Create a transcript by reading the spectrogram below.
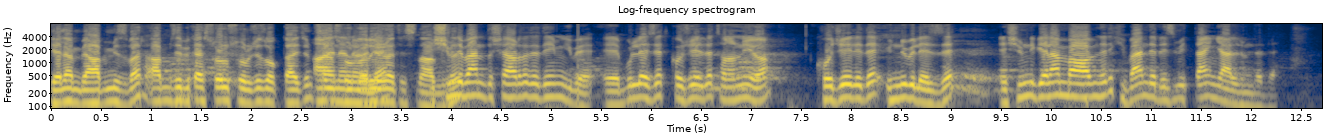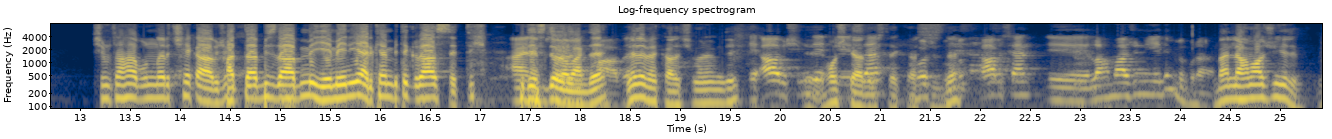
gelen bir abimiz var. Abimize birkaç soru soracağız Oktay'cım. Sen Aynen soruları öyle. yönetirsin abimize. Şimdi ben dışarıda dediğim gibi e, bu lezzet Kocaeli'de tanınıyor. Kocaeli'de ünlü bir lezzet. E, şimdi gelen bir abim dedi ki ben de İzmit'ten geldim dedi. Şimdi Taha bunları çek abicim. Hatta biz de abime yemeğini yerken bir tık rahatsız ettik. Aynen, pidesi de kusura bakma önünde. abi. Ne demek kardeşim önemli değil. E, abi şimdi Ee, hoş e, geldiniz sen- tekrar hoş siz de. bulduk. Abi sen e, lahmacunu yedin mi buranın? Ben lahmacun yedim. Ee,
